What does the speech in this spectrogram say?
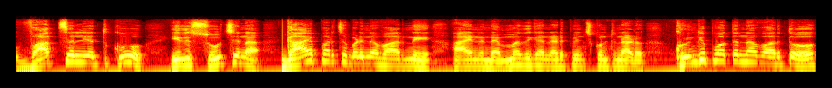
వాత్సల్యతకు ఇది సూచన. గాయపరచబడిన వారిని ఆయన నెమ్మదిగా నడిపించుకుంటున్నాడు. కృంగిపోతున్న వారితో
